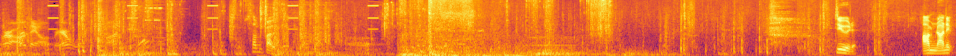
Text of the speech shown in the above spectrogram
Where are they all, bro? What the fuck? Some five Dude, I'm not even.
